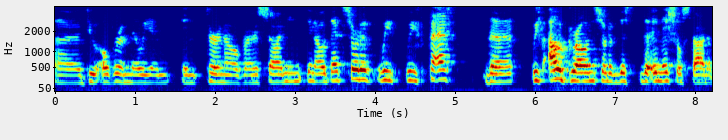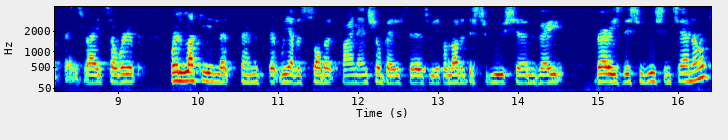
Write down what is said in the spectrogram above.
uh, do over a million in turnover. So I mean, you know, that's sort of we've we've passed the we've outgrown sort of just the initial startup phase, right? So we're we're lucky in that sense that we have a solid financial basis. We have a lot of distribution, very various distribution channels.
